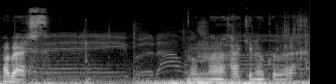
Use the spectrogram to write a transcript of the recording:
Maar best. Dan uh, ga ik je nu ook weer weg.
